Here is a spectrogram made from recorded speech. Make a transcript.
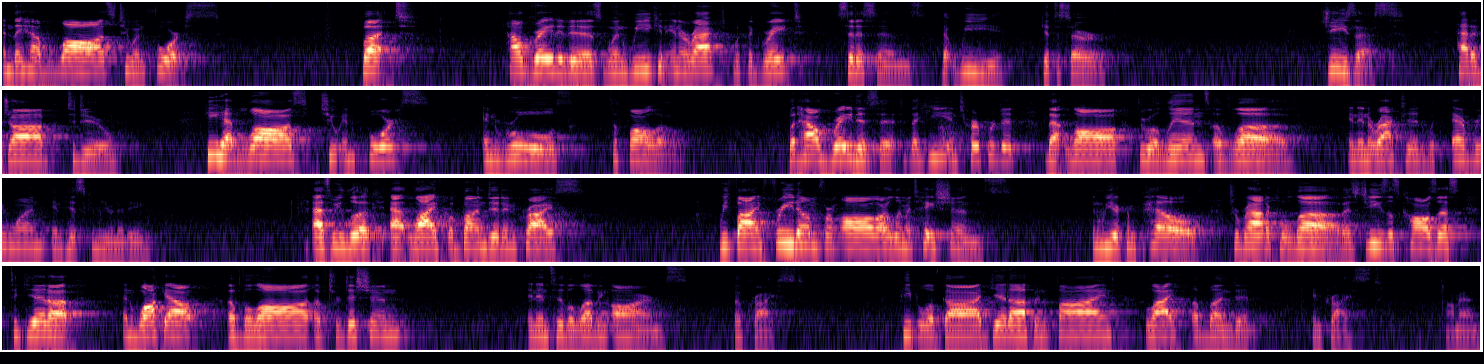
and they have laws to enforce. But how great it is when we can interact with the great citizens that we get to serve. Jesus had a job to do, he had laws to enforce and rules to follow. But how great is it that he interpreted that law through a lens of love and interacted with everyone in his community? As we look at life abundant in Christ, we find freedom from all our limitations, and we are compelled to radical love as Jesus calls us to get up and walk out of the law of tradition and into the loving arms of Christ people of God, get up and find life abundant in Christ. Amen.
